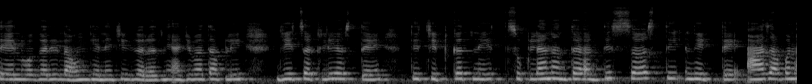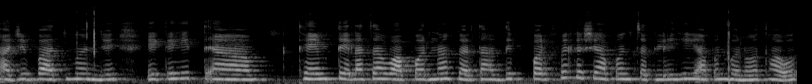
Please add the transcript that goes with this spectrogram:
तेल वगैरे लावून घेण्याची गरज नाही. अजिबात आपली जी चकली असते ती चिटकत नाही. सुकल्यानंतर अगदी सहज ती निघते. आज आपण अजिबात म्हणजे एकही थेंब तेलाचा वापर न करता अगदी परफेक्ट अशी आपण चकलीही आपण बनवत आहोत.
